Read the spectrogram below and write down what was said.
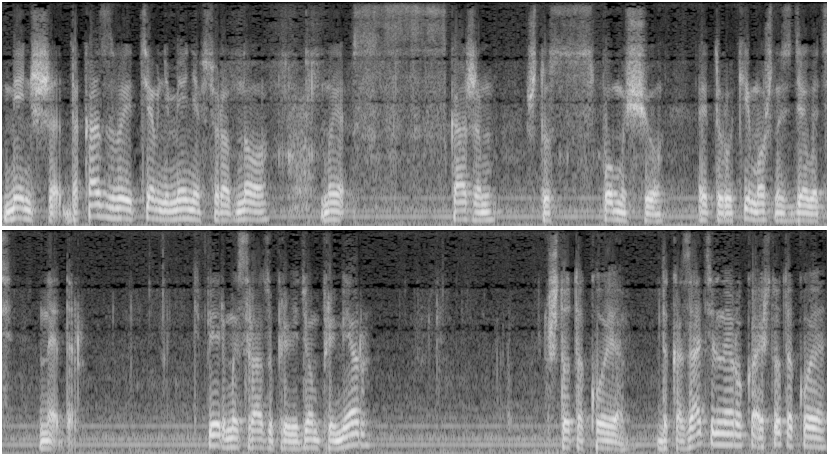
меньше доказывает, тем не менее, все равно мы скажем, что с помощью этой руки можно сделать недер. Теперь мы сразу приведем пример, что такое доказательная рука и что такое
